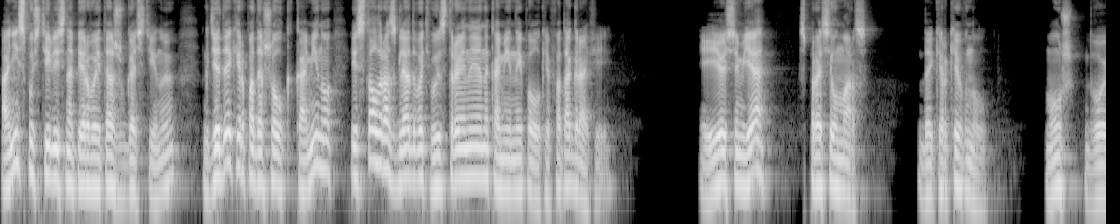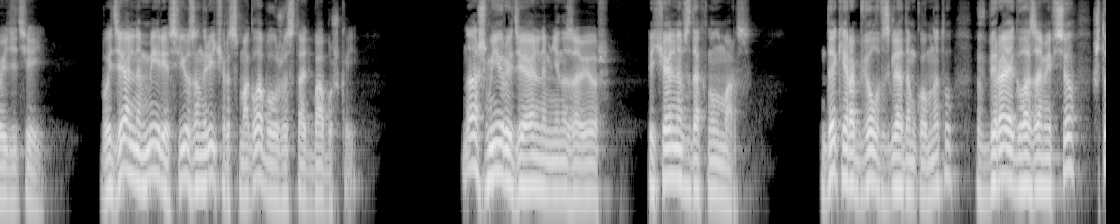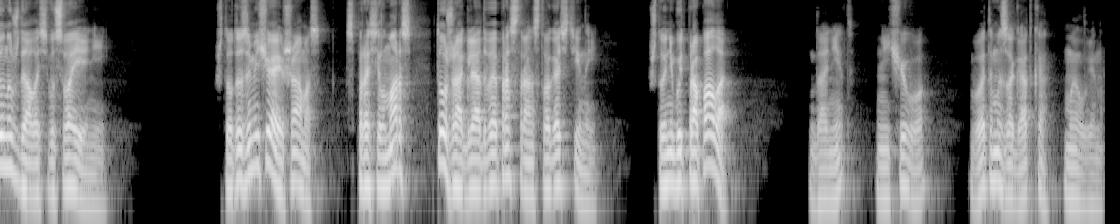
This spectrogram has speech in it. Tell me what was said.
Они спустились на первый этаж в гостиную, где Деккер подошел к камину и стал разглядывать выстроенные на каминной полке фотографии. «Ее семья?» – спросил Марс. Деккер кивнул. «Муж, двое детей. В идеальном мире Сьюзан Ричардс могла бы уже стать бабушкой». «Наш мир идеальным не назовешь», – печально вздохнул Марс. Деккер обвел взглядом комнату, вбирая глазами все, что нуждалось в усвоении. «Что ты замечаешь, Амос?» – спросил Марс, тоже оглядывая пространство гостиной. «Что-нибудь пропало?» «Да нет, ничего. В этом и загадка, Мелвин».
